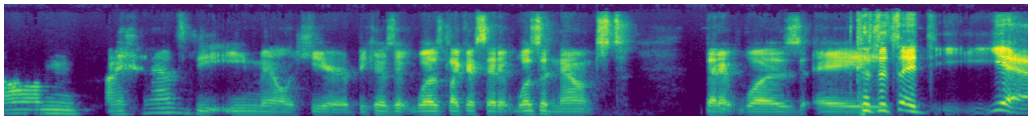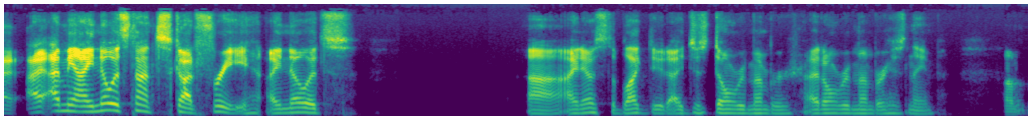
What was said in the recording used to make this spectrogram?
Um, I have the email here because it was like I said, it was announced that it was a Because it's a Yeah. I, I mean, I know it's not Scott Free. I know it's. Uh, I know it's the black dude. I just don't remember. I don't remember his name. um,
